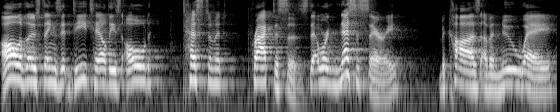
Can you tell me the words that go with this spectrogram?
All of those things that detail these Old Testament practices that were necessary because of a new way,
